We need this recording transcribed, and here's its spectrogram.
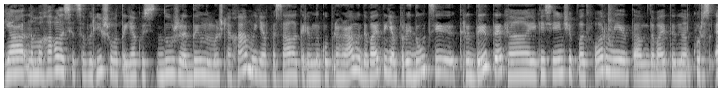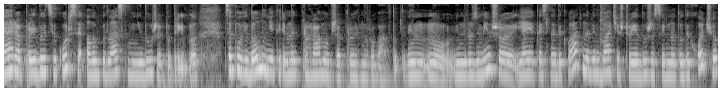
Я намагалася це вирішувати якось дуже дивними шляхами. Я писала керівнику програми, давайте я пройду ці кредити на якійсь іншій платформі. Там давайте на курс Ера пройду ці курси, але, будь ласка, мені дуже потрібно. Це повідомлення керівник програми вже проігнорував. Тобто він ну він розумів, що я якась неадекватна. Він бачив, що я дуже сильно туди хочу,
